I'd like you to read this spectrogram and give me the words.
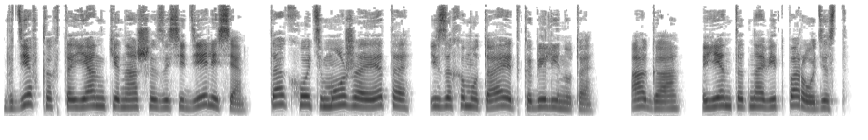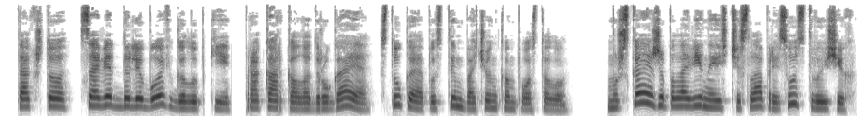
В девках-то янки наши засиделись, так хоть можа это и захомутает кабелину-то. Ага, ентот на вид породист. Так что совет да любовь, голубки, прокаркала другая, стукая пустым бочонком по столу. Мужская же половина из числа присутствующих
